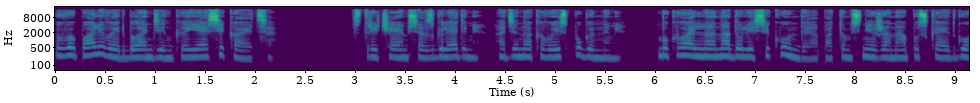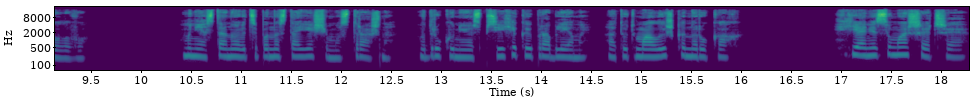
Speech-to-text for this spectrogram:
Выпаливает блондинка и осекается. Встречаемся взглядами, одинаково испуганными. Буквально на доли секунды, а потом Снежана опускает голову. Мне становится по-настоящему страшно. Вдруг у нее с психикой проблемы, а тут малышка на руках. «Я не сумасшедшая»,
